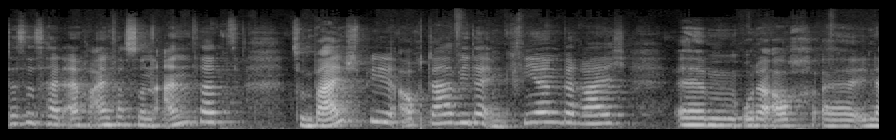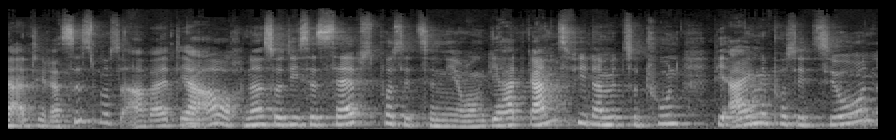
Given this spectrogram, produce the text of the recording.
das ist halt auch einfach so ein Ansatz, zum Beispiel auch da wieder im queeren Bereich, ähm, oder auch äh, in der Antirassismusarbeit ja auch. Ne? So diese Selbstpositionierung, die hat ganz viel damit zu tun, die eigene Position,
